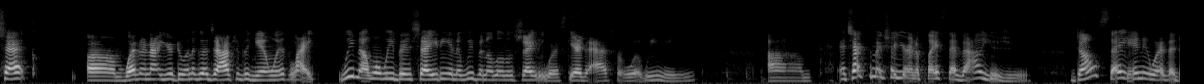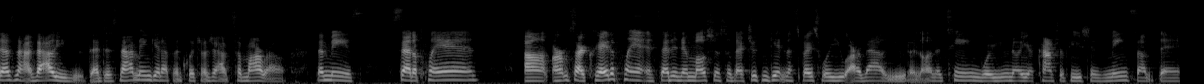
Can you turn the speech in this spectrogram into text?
check um, whether or not you're doing a good job to begin with. Like we know when we've been shady, and if we've been a little shady, we're scared to ask for what we need. Um, and check to make sure you're in a place that values you. Don't stay anywhere that does not value you. That does not mean get up and quit your job tomorrow. That means set a plan, um, or I'm sorry, create a plan and set it in motion so that you can get in a space where you are valued and on a team where you know your contributions mean something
